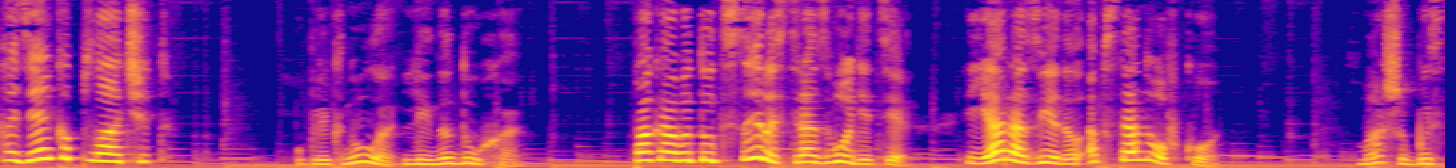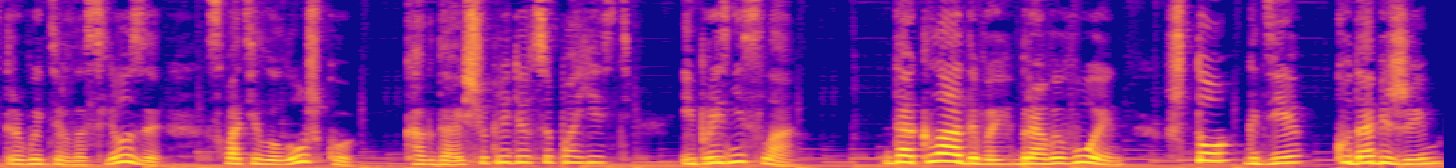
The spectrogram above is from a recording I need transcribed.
Хозяйка плачет!» – упрекнула Лина Духа. «Пока вы тут сырость разводите, я разведал обстановку!» Маша быстро вытерла слезы, схватила ложку, когда еще придется поесть, и произнесла. «Докладывай, бравый воин, что, где, куда бежим?»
